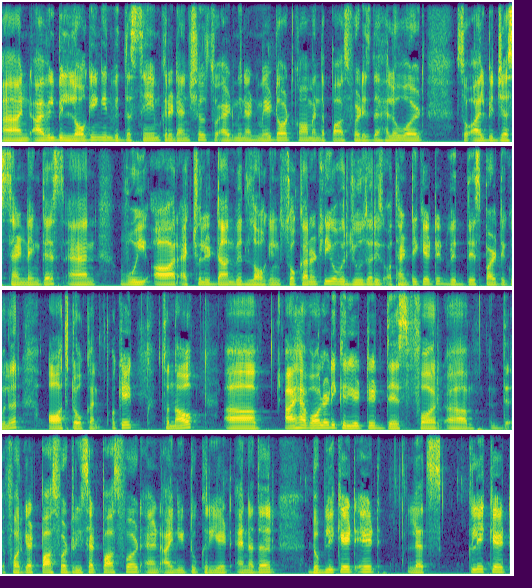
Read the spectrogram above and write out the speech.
And I will be logging in with the same credentials. So admin at mail.com and the password is the hello world. So I'll be just sending this. And we are actually done with logging. So currently our user is authenticated with this particular auth token. Okay. So now uh, I have already created this for uh, forget password reset password. And I need to create another duplicate it let's click it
